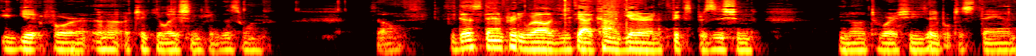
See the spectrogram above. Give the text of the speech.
you get for uh, articulation for this one. So she does stand pretty well. You just got to kind of get her in a fixed position, you know, to where she's able to stand.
